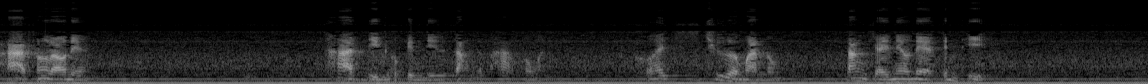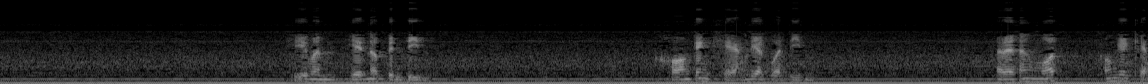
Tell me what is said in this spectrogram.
ธาตุของเราเนี่ยธาตุดินก็เป็นดินตามสภาพของมันเขาให้เชื่อมันลง ตั้งใจแน่วแน่เต็มที่ ที่มันเห็นว่าเป็นดิน ของแข็งแข็งเรียกว่าดิน อะไรทั้งหมด ของแข็งแข็ง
